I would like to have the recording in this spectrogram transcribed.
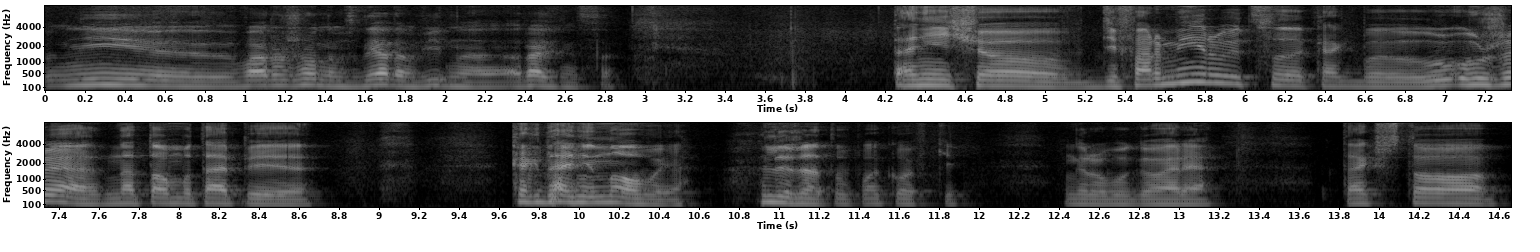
не вооруженным взглядом видно разница. Они еще деформируются, как бы уже на том этапе, когда они новые лежат в упаковке, грубо говоря. Так что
